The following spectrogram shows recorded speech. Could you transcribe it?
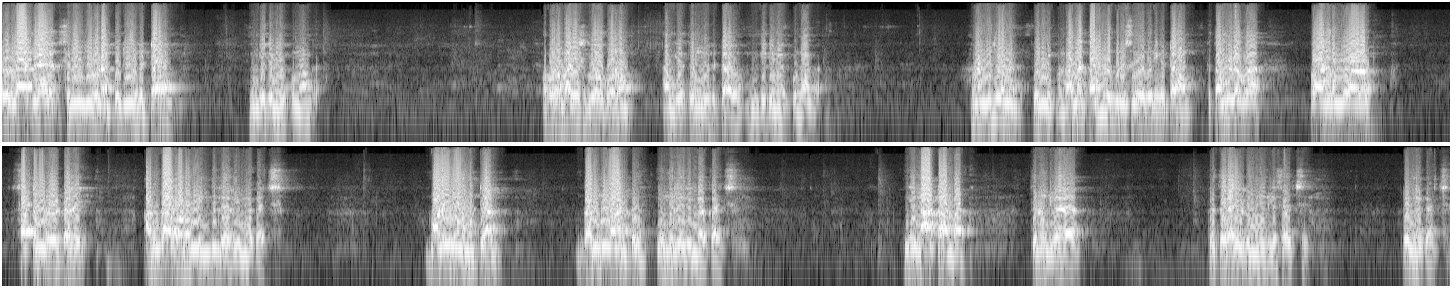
ஒரு நாட்டுல சிரஞ்சீவி படம் பெரிய ஹிட் ஆகும். இங்க ரீமேக் பண்ணுவாங்க அப்புறம் மகேஷ் பாபு படம் அங்கே தெலுங்கு ஹிட் ஆகும். இங்கே ரீமேக் பண்ணுவாங்க அதான் விஜய் ரீமேக் பண்ணுவாங்க நம்ம தமிழ் பெருசு பெரிய ஹிட் ஆகும். இப்போ தமிழில் இப்போ அது ரொம்ப சட்டம் விட்டதை அந்த படம் இந்தியில் ரீமேக் ஆச்சு. மலையில முட்டியான். கங்குவான்ட்டு இந்தியில் ரீமேக் ஆச்சு. இங்கே நாட்டாம தெலுங்குல பித்தராய் ரிலீஸ் ஆச்சு. ரீமேக் ஆச்சு.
